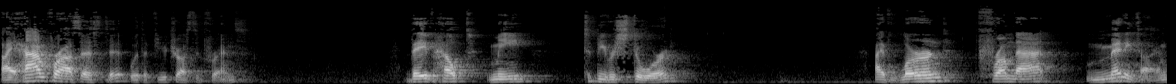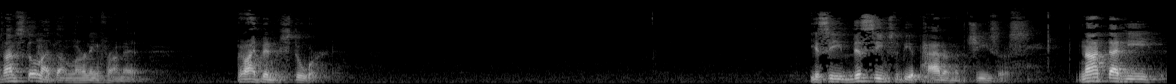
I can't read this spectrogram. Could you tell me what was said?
I have processed it with a few trusted friends. They've helped me to be restored. I've learned from that many times. I'm still not done learning from it, but I've been restored. You see, this seems to be a pattern of Jesus. Not that he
